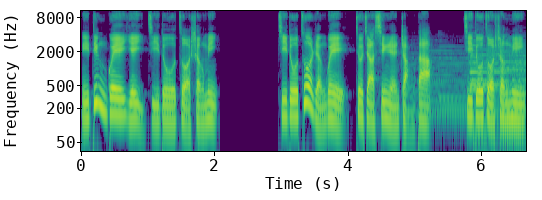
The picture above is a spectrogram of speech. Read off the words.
你定规也以基督做生命。基督做人位就叫新人长大，基督做生命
